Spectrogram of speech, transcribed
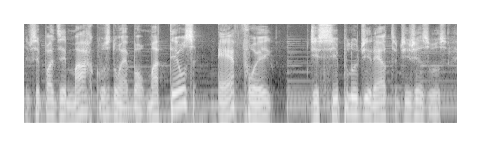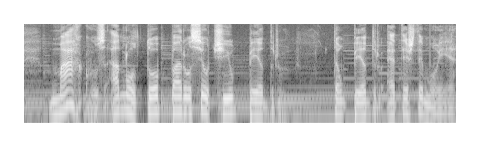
Você pode dizer Marcos não é bom. Mateus é, foi discípulo direto de Jesus. Marcos anotou para o seu tio Pedro. Então Pedro é testemunha.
